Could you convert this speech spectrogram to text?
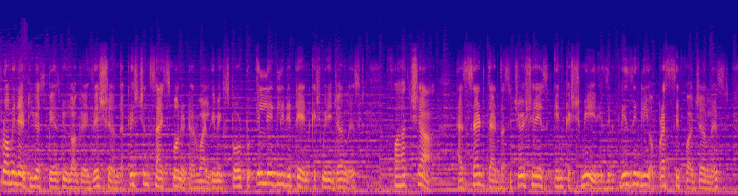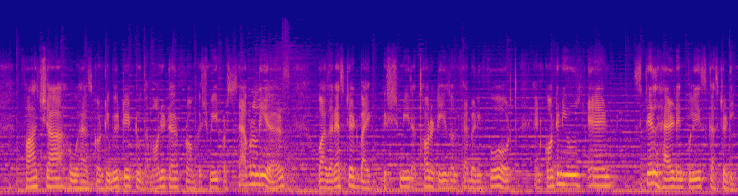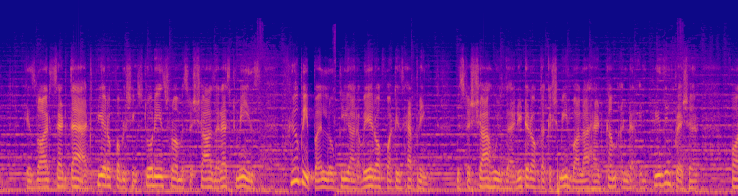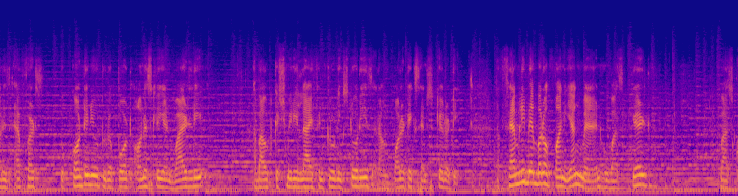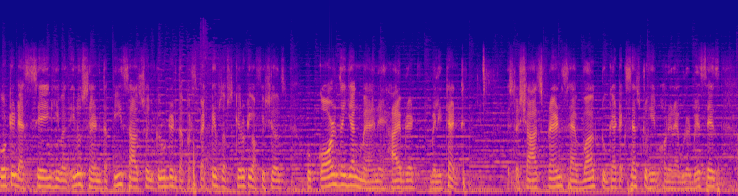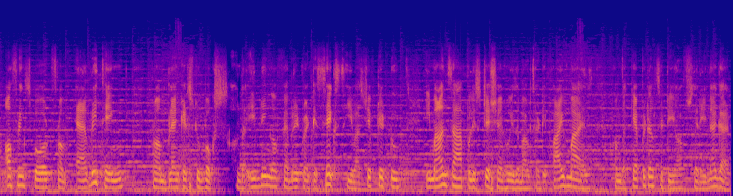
prominent US-based news organization, the Christian Science Monitor, while giving support to illegally detained Kashmiri journalist Fahad Shah, has said that the situation is in Kashmir is increasingly oppressive for journalists. Fahad Shah, who has contributed to the Monitor from Kashmir for several years, was arrested by Kashmir authorities on February 4th and continues and still held in police custody. His lawyer said that fear of publishing stories from Mr. Shah's arrest means few people locally are aware of what is happening. Mr. Shah, who is the editor of the Kashmir Walla, had come under increasing pressure for his efforts to continue to report honestly and widely about Kashmiri life, including stories around politics and security. The family member of one young man who was killed was quoted as saying he was innocent. The piece also included the perspectives of security officials who called the young man a hybrid militant. Mr. Shah's friends have worked to get access to him on a regular basis, offering support from everything from blankets to books. On the evening of February 26th, he was shifted to Iman Sahib police station, who is about 35 miles from the capital city of Srinagar.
